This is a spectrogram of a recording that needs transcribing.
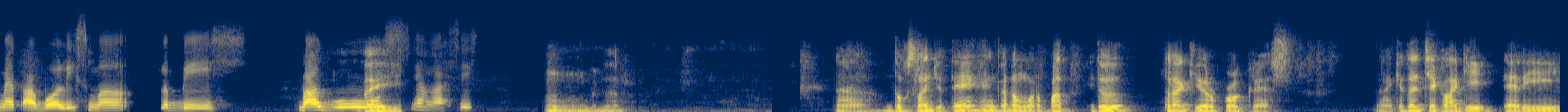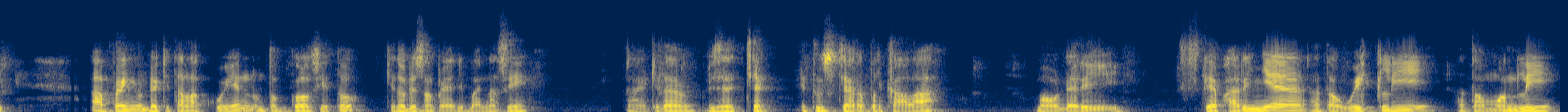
metabolisme lebih bagus, Baik. ya nggak sih? Hmm, benar. Nah, untuk selanjutnya yang ke nomor 4 itu track your progress. Nah, kita cek lagi dari apa yang udah kita lakuin untuk goals itu, kita udah sampai di mana sih? Nah, kita bisa cek itu secara berkala, mau dari setiap harinya, atau weekly, atau monthly,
